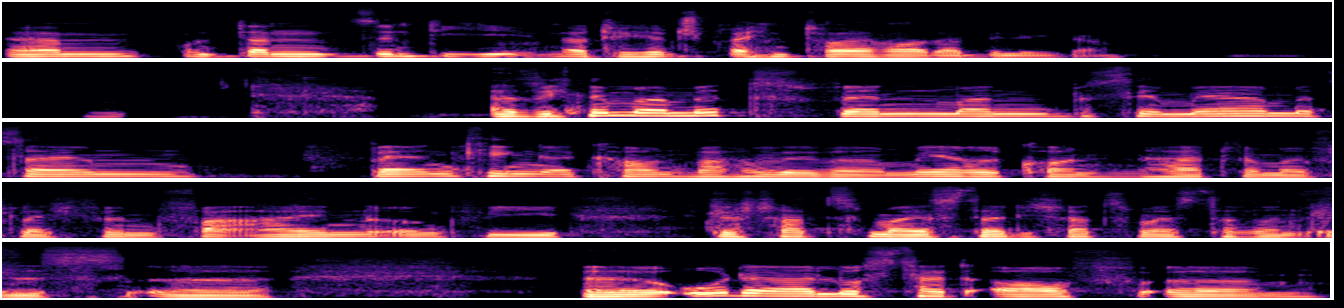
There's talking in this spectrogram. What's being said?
Ähm, und dann sind die natürlich entsprechend teurer oder billiger. Also ich nehme mal mit, wenn man ein bisschen mehr mit seinem Banking-Account machen will, wenn man mehrere Konten hat, wenn man vielleicht für einen Verein irgendwie der Schatzmeister, die Schatzmeisterin ist, äh, äh, oder Lust hat auf ähm,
